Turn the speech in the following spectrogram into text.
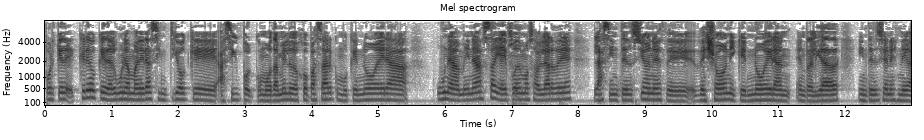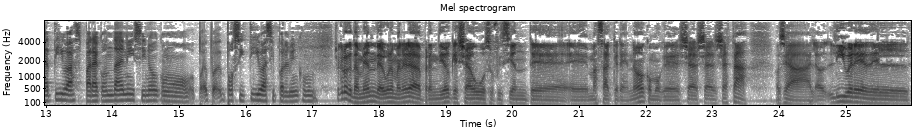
Porque creo que de alguna manera sintió que, así por- como también lo dejó pasar, como que no era una amenaza y ahí podemos hablar de las intenciones de, de John y que no eran en realidad intenciones negativas para con Dani, sino como positivas y por el bien común. Yo creo que también de alguna manera aprendió que ya hubo suficiente eh, masacre, ¿no? Como que ya, ya, ya está. O sea, libre del,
